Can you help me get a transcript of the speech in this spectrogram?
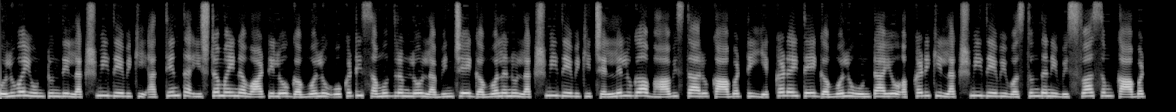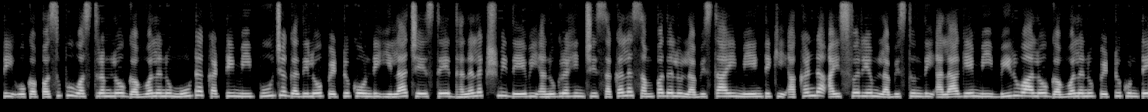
కొలువై ఉంటుంది. లక్ష్మీదేవికి అత్యంత ఇష్టమైన వాటిలో గవ్వలు ఒకటి సముద్రంలో లభించే గవ్వలను లక్ష్మీదేవికి చెల్లెలుగా భావిస్తారు. కాబట్టి ఎక్కడైతే గవ్వలు ఉంటాయో అక్కడికి లక్ష్మీదేవి వస్తుందని విశ్వాసం కాబట్టి ఒక పసుపు వస్త్రంలో గవ్వలను మూట కట్టి మీ పూజ గదిలో పెట్టుకోండి. ఇలా చేస్తే ధనలక్ష్మి దేవి అనుగ్రహించి సకల సంపదలు లభిస్తాయి. మీ ఇంటికి అఖండ ఐశ్వర్యం లభిస్తుంది. అలాగే మీ బీరువాలో గవ్వలను పెట్టుకుంటే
